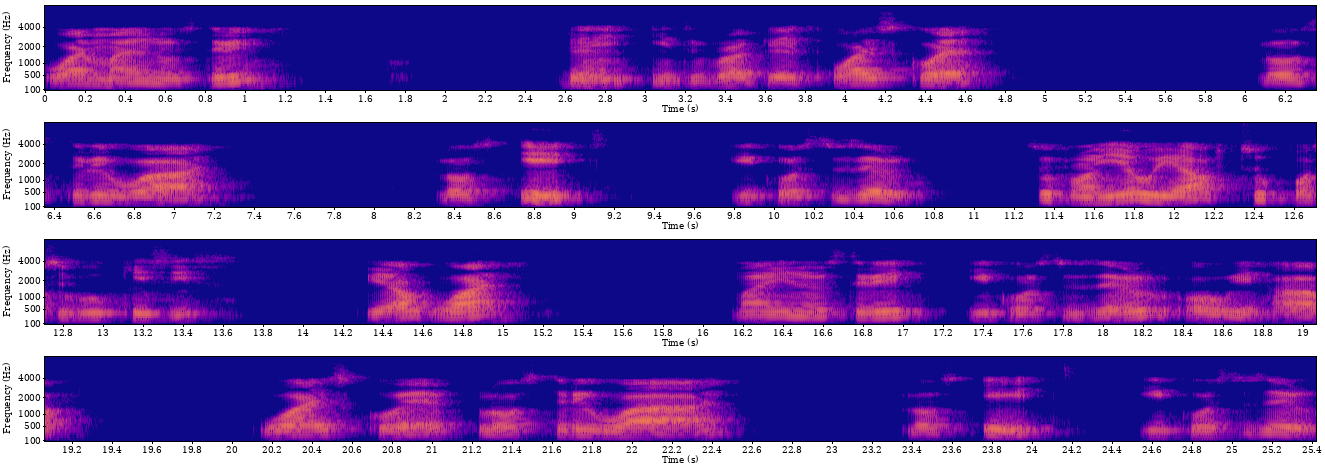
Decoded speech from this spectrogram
y minus 3, then into bracket y square plus 3y plus 8 equals to 0. So from here we have two possible cases. We have y minus 3 equals to 0 or we have y squared plus 3y plus 8 equals to 0.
